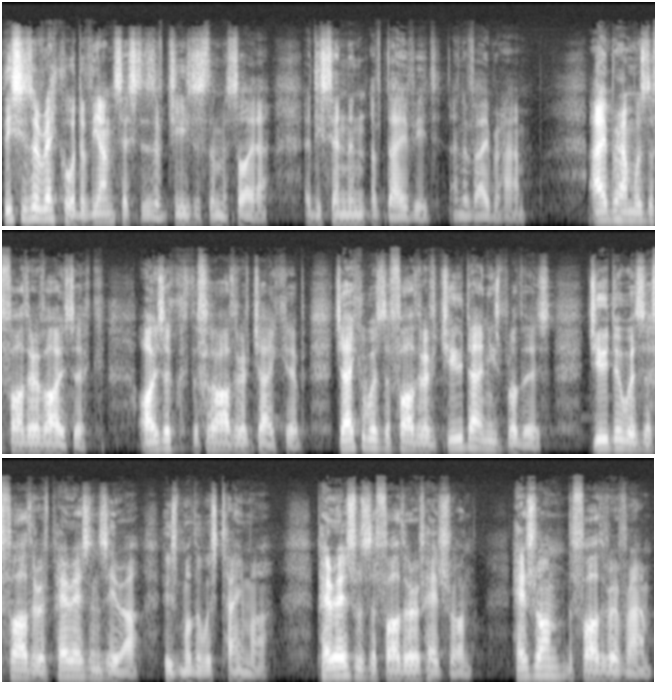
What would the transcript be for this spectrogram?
This is a record of the ancestors of Jesus the Messiah, a descendant of David and of Abraham. Abraham was the father of Isaac. Isaac, the father of Jacob. Jacob was the father of Judah and his brothers. Judah was the father of Perez and Zerah, whose mother was Tamar. Perez was the father of Hezron. Hezron, the father of Ram.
